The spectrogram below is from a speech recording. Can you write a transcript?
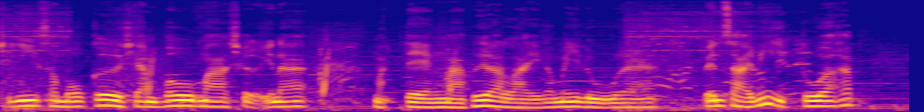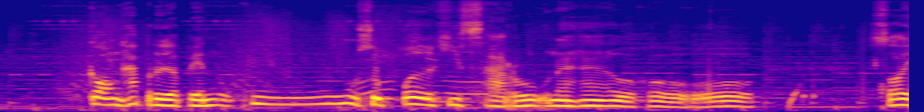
ชิสโมเกอร์แชมเปิลมาเฉยนะ หมัดแดงมาเพื่ออะไรก็ไม่รู้นะ เป็นสายวิ่งอีกตัวครับ กองทัพเรือเป็นโอ้โหซูเปอร์คิซารุนะฮะโอ้โหสร้อย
